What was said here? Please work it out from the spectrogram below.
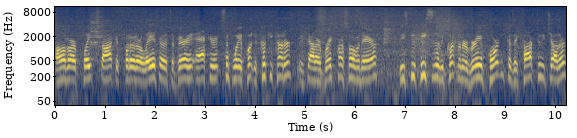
All of our plate stock is put on our laser. That's a very accurate, simple way of putting a cookie cutter. We've got our brake press over there. These two pieces of equipment are very important because they talk to each other.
